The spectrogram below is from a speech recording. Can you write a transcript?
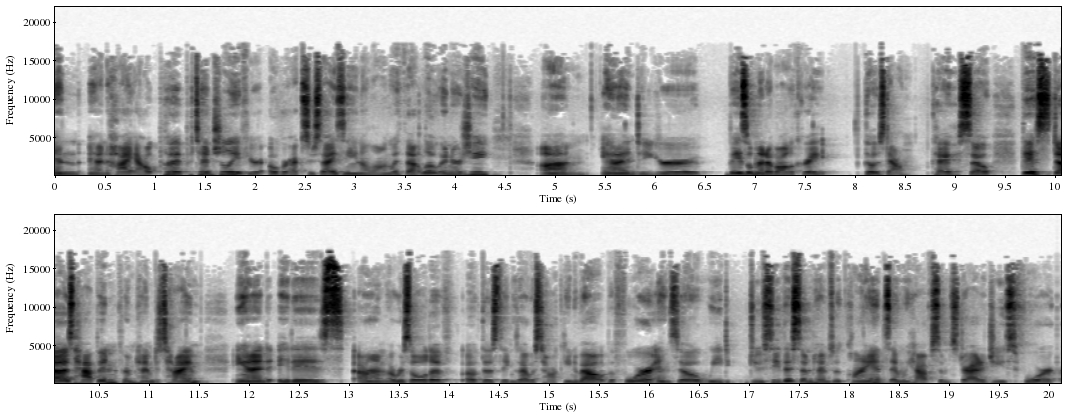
and, and high output potentially if you're over exercising along with that low energy. Um, and your basal metabolic rate goes down. Okay, so this does happen from time to time, and it is um, a result of, of those things I was talking about before. And so we do see this sometimes with clients, and we have some strategies for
